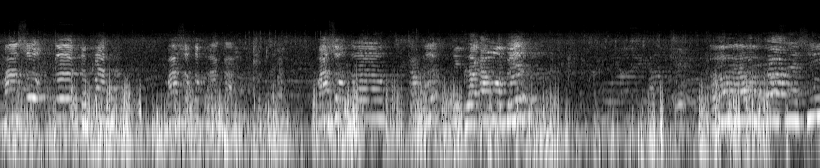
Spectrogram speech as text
masuk ke depan, masuk ke belakang, masuk ke kamu di belakang mobil. Eh, prosesi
